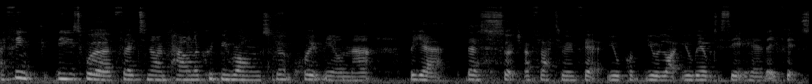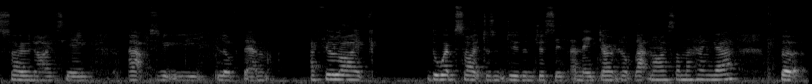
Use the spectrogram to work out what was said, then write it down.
I think these were £39, I could be wrong, so don't quote me on that. But yeah, they're such a flattering fit. You'll, you'll, like, you'll be able to see it here. They fit so nicely absolutely love them. I feel like the website doesn't do them justice and they don't look that nice on the hanger, but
